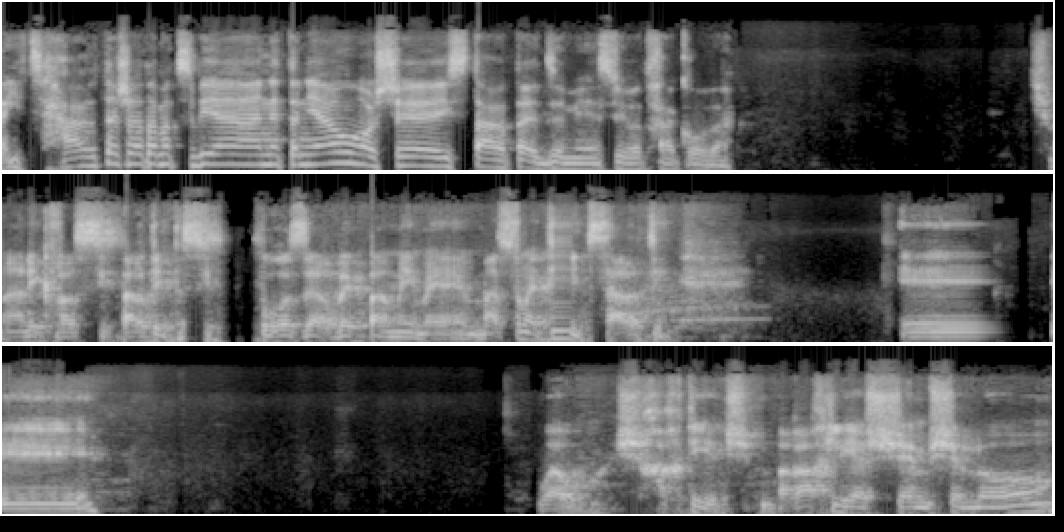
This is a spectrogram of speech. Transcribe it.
הצהרת שאתה מצביע נתניהו, או שהסתרת את זה מסביבתך הקרובה? תשמע, אני כבר סיפרתי את הסיפור הזה הרבה פעמים. מה זאת אומרת הצהרתי? וואו, שכחתי, ברח לי השם שלו,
